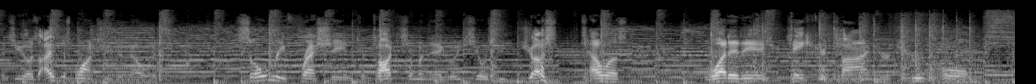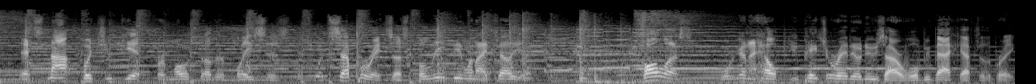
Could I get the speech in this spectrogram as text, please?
And she goes, I just want you to know it's so refreshing to talk to someone and she goes, you just tell us what it is. You take your time. You're truthful. That's not what you get from most other places. It's what separates us. Believe me when I tell you. Call us. We're going to help you. Patriot Radio News Hour. We'll be back after the break.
